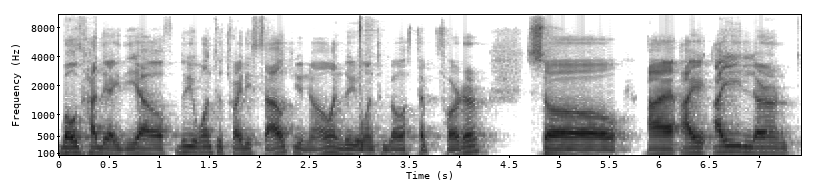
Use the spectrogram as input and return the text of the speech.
both had the idea of do you want to try this out you know and do you want to go a step further so i i, I learned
